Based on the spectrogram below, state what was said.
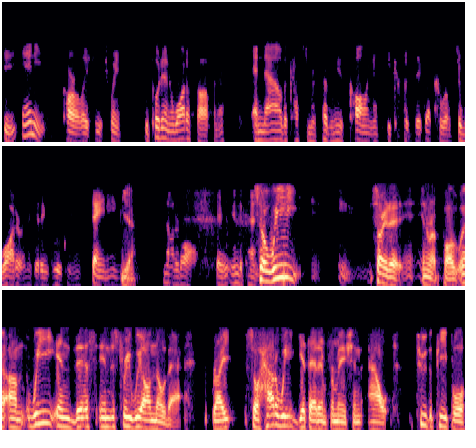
see any correlation between we put in a water softener and now the customer suddenly is calling us because they've got corrosive water and they're getting blue-green staining. Yeah. Not at all. They were independent. So we, sorry to interrupt, Paul. Um, we in this industry, we all know that, right? So how do we get that information out to the people?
